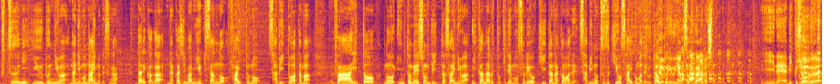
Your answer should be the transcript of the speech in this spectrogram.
普通に言う分には何もないのですが誰かが中島みゆきさんの「ファイト」のサビと頭「ファイト」のイントネーションで言った際にはいかなる時でもそれを聞いた仲間でサビの続きを最後まで歌うという約束がありました。いいね陸上部はい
